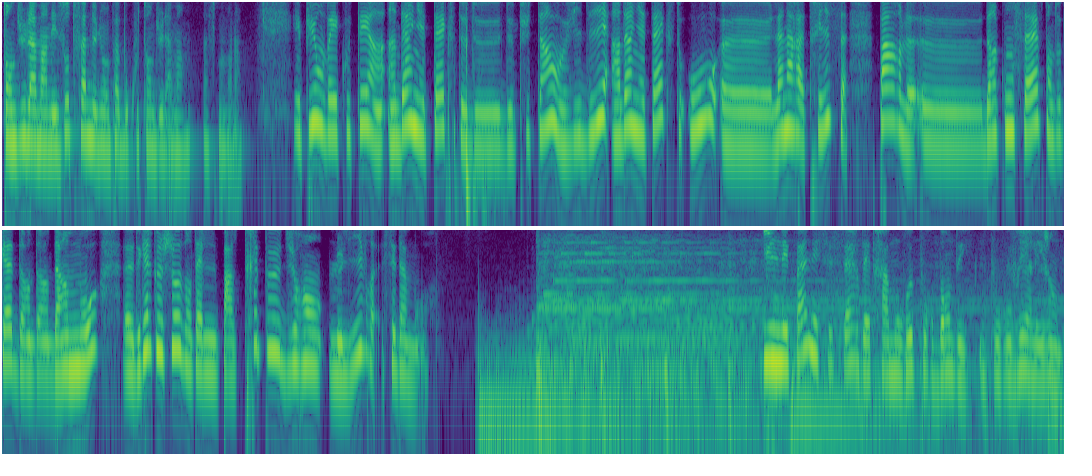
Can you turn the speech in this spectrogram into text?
tendu la main. Les autres femmes ne lui ont pas beaucoup tendu la main à ce moment-là. Et puis on va écouter un, dernier texte de, de Putain, Ovidie, un dernier texte où euh, la narratrice parle euh, d'un concept, en tout cas d'un mot, euh, de quelque chose dont elle parle très peu durant le livre, c'est d'amour. Il n'est pas nécessaire d'être amoureux pour bander ou pour ouvrir les jambes.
